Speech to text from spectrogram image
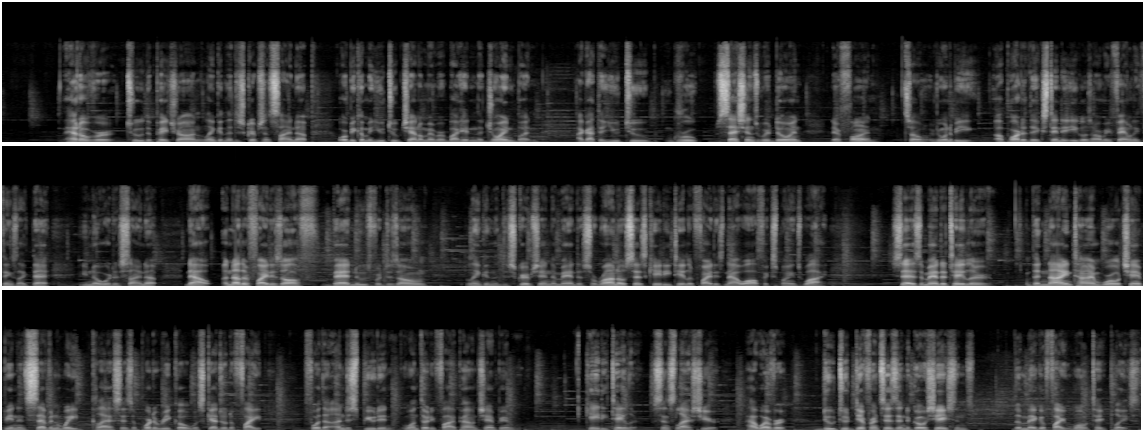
Head over to the Patreon link in the description. Sign up or become a YouTube channel member by hitting the join button. I got the YouTube group sessions we're doing. They're fun. So if you want to be a part of the extended Eagles Army family, things like that, you know where to sign up. Now, another fight is off. Bad news for DAZN. Link in the description. Amanda Serrano says Katie Taylor fight is now off. Explains why. Says Amanda Taylor, the nine-time world champion in seven weight classes of Puerto Rico, was scheduled to fight for the undisputed 135-pound champion Katie Taylor since last year. However, due to differences in negotiations, the mega fight won't take place.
